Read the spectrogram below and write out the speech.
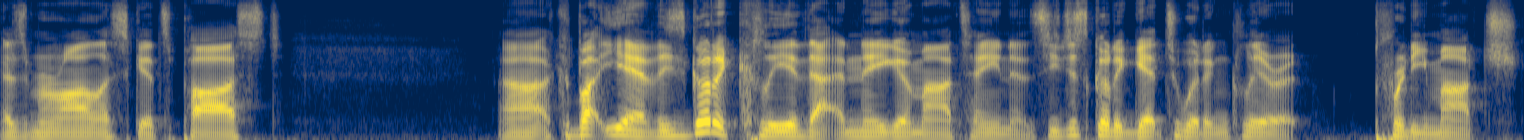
as Morales gets past. Uh, but yeah, he's got to clear that Inigo Martinez. He just got to get to it and clear it. Pretty much,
